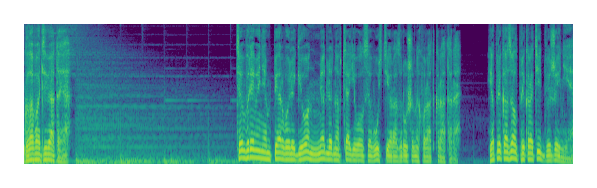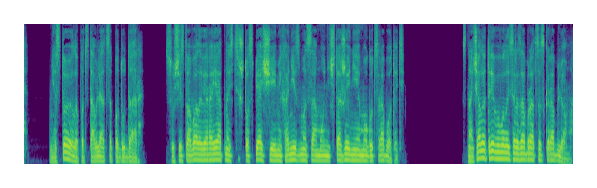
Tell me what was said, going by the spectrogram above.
Глава 9. Тем временем Первый легион медленно втягивался в устье разрушенных врат кратера. Я приказал прекратить движение. Не стоило подставляться под удар. Существовала вероятность, что спящие механизмы самоуничтожения могут сработать. Сначала требовалось разобраться с кораблем.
